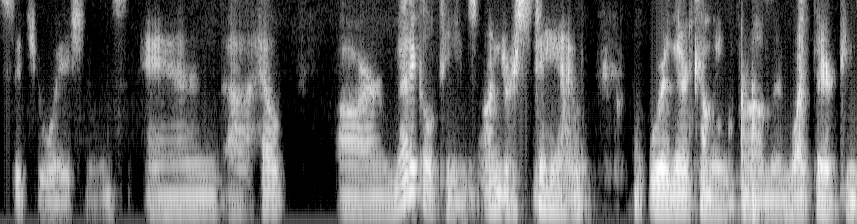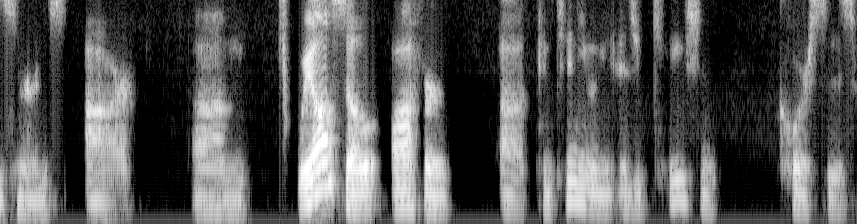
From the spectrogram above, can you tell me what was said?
situations and uh, help our medical teams understand where they're coming from and what their concerns are. Um, we also offer uh, continuing education courses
